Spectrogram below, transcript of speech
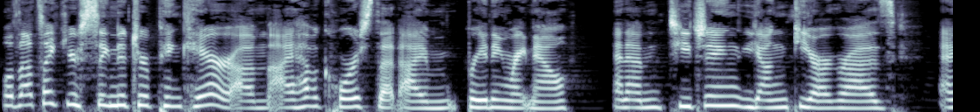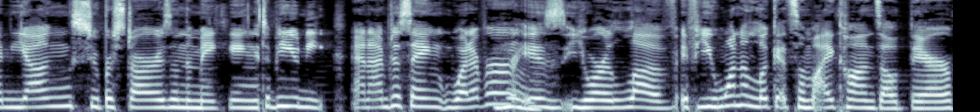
Well, that's like your signature pink hair. Um, I have a course that I'm braiding right now, and I'm teaching young PR grads and young superstars in the making to be unique. And I'm just saying, whatever Mhm. is your love, if you want to look at some icons out there,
